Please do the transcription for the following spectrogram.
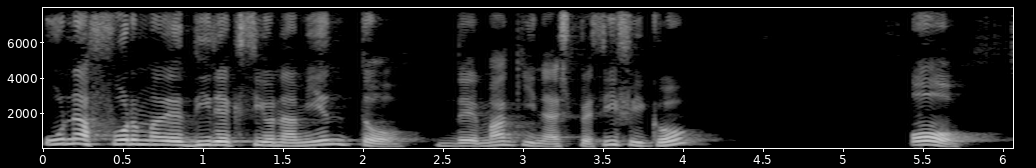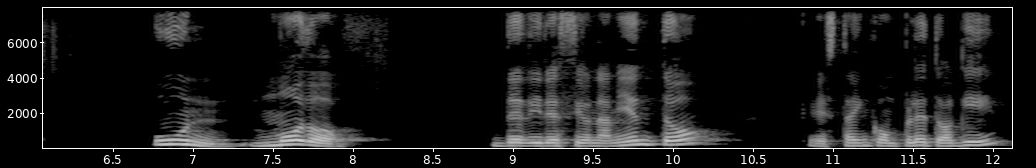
una forma de direccionamiento de máquina específico o un modo de direccionamiento está incompleto aquí,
